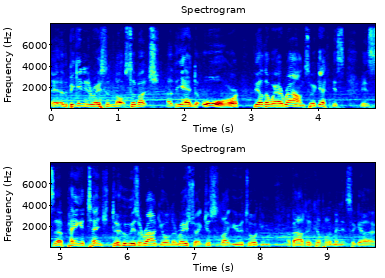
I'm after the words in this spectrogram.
at the beginning of the race and not so much at the end, or the other way around. So again, it's it's uh, paying attention to who is around you on the racetrack, just like you were talking about a couple of minutes ago.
